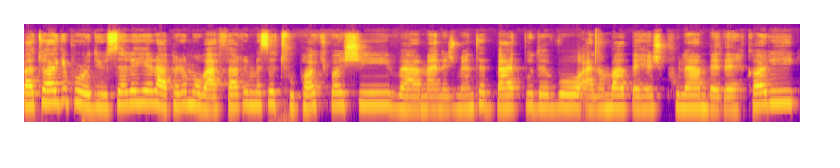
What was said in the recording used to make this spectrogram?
و تو اگه producer یه رپر موفقی مثل توپاک باشی و management ت بد بوده و الان باید بهش پولم بدهکاری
